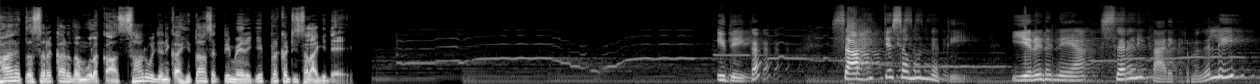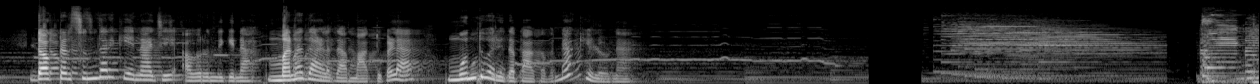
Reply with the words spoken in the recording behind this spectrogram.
ಭಾರತ ಸರ್ಕಾರದ ಮೂಲಕ ಸಾರ್ವಜನಿಕ ಹಿತಾಸಕ್ತಿ ಮೇರೆಗೆ ಪ್ರಕಟಿಸಲಾಗಿದೆ. ಇದೀಗ ಸಾಹಿತ್ಯ ಸಮುನ್ನತಿ ಎರಡನೆಯ ಸರಣಿ ಕಾರ್ಯಕ್ರಮದಲ್ಲಿ ಡಾಕ್ಟರ್ ಸುಂದರ ಕೆನಾಜೆ ಅವರೊಂದಿಗಿನ ಮನದಾಳದ ಮಾತುಗಳ ಮುಂದುವರೆದ ಭಾಗವನ್ನು ಕೇಳೋಣ. Thank you.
